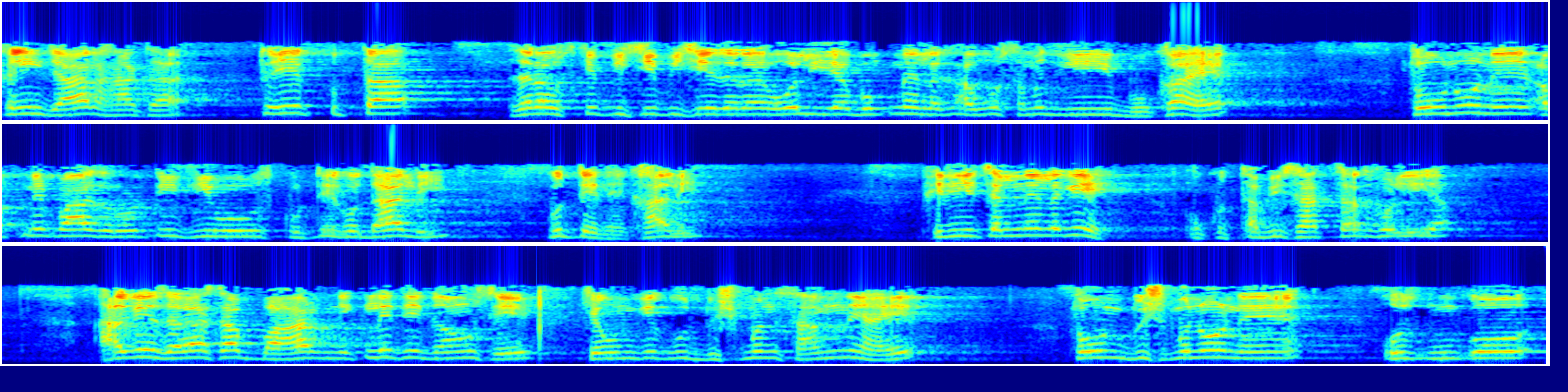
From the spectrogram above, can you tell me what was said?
کہیں جا رہا تھا تو ایک کتا ذرا اس کے پیچھے پیچھے ذرا وہ لیا بھوکنے لگا، وہ سمجھ گئی یہ بھوکا ہے۔ تو انہوں نے اپنے پاس روٹی تھی، وہ اس کتے کو ڈالی کتے نے کھا لی۔ پھر یہ چلنے لگے، وہ کتا بھی ساتھ ساتھ ہو لیا۔ آگے ذرا سا باہر نکلے تھے گاؤں سے کہ ان کے کچھ دشمن سامنے آئے۔ تو ان دشمنوں نے ان کو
